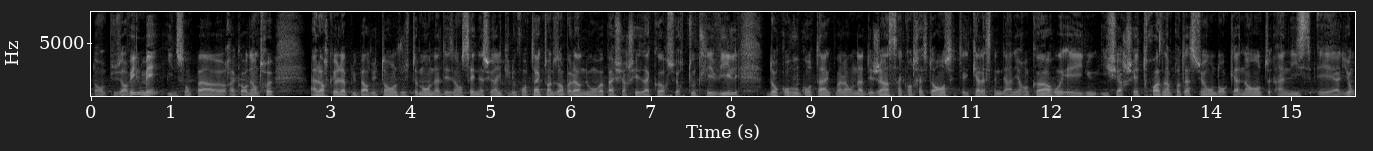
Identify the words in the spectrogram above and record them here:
dans plusieurs villes mais ils ne sont pas raccordés entre eux alors que la plupart du temps justement on a des enseignes nationales qui nous contactent en disant voilà nous on va pas chercher les accords sur toutes les villes. Donc on vous contacte. Voilà on a déjà 50 restaurants. C'était le cas la semaine dernière encore. Et ils, cherchaient trois implantations donc à Nantes à Nice et à Lyon.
